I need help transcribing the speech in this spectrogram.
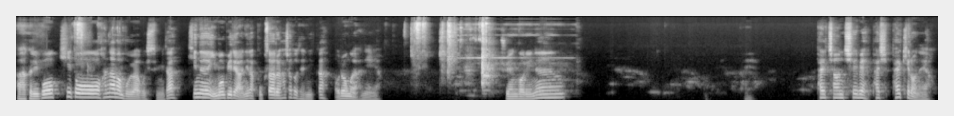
아 그리고 키도 하나만 보유하고 있습니다. 키는 이모빌이 아니라 복사를 하셔도 되니까 어려운 건 아니에요. 주행거리는 8,788km네요.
